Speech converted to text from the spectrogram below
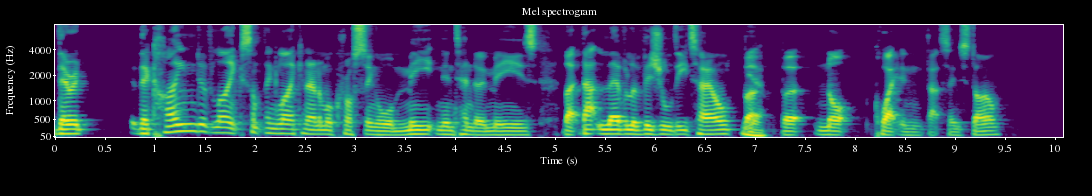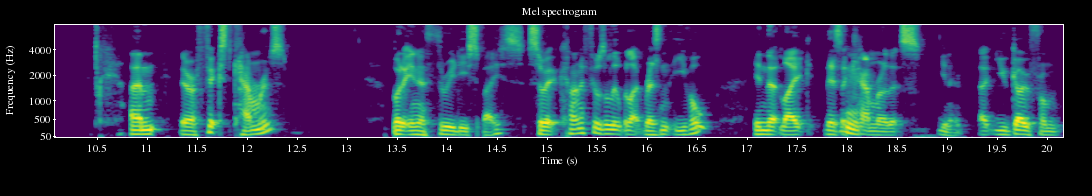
they're they're kind of like something like an Animal Crossing or Me Nintendo Mii's, like that level of visual detail, but Yeah. but not quite in that same style. Um, there are fixed cameras, but in a 3D space, so it kind of feels a little bit like Resident Evil in that like there's a camera that's you know uh, you go from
